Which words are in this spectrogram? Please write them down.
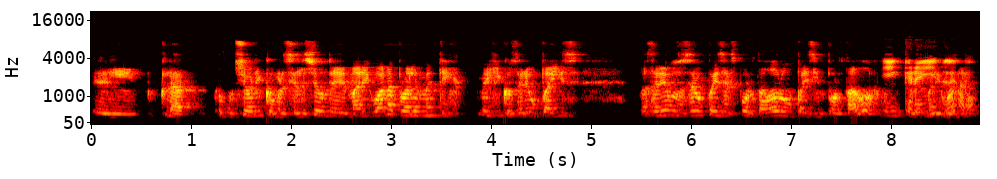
el, la producción y comercialización de marihuana, probablemente México sería un país, pasaríamos a ser un país exportador o un país importador. Increíble, ¿no?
